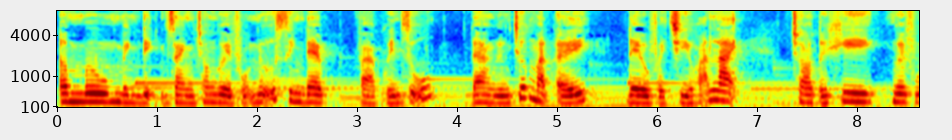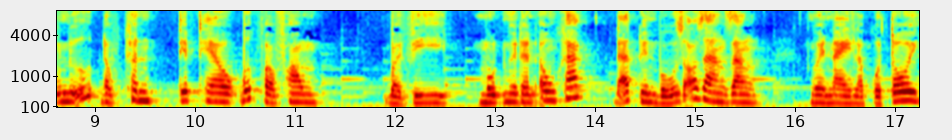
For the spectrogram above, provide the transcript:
âm mưu mình định dành cho người phụ nữ xinh đẹp và quyến rũ đang đứng trước mặt ấy đều phải trì hoãn lại cho tới khi người phụ nữ độc thân tiếp theo bước vào phòng. Bởi vì một người đàn ông khác đã tuyên bố rõ ràng rằng người này là của tôi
